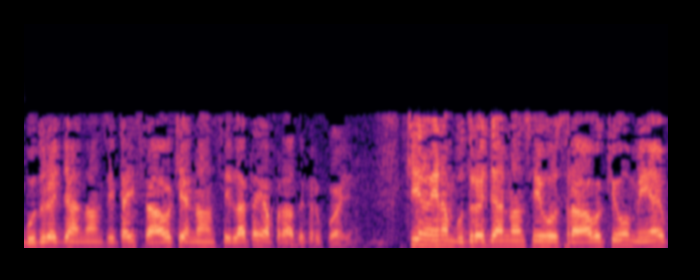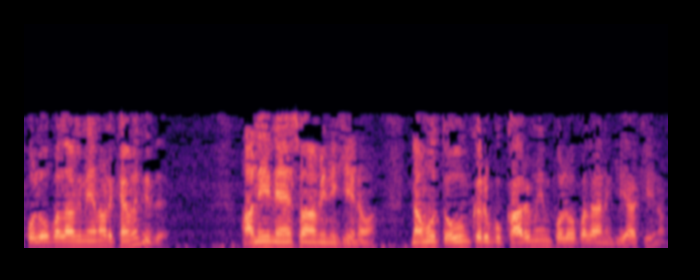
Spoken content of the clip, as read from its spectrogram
බුදුරජාණන් වහන්සේටයි ශ්‍රාවකයන් වහන්සේලාටයි අපරාධ කරපු අය. කියනවා එහෙනම් බුදුරජාණන් වහන්සේ හෝ ශ්‍රාවකයෝ මේ අය පොළොව බලාගෙන යනවට කැමතිද? අනේ නෑ ස්වාමීනි කියනවා. නමුත් ඔවුන් කරපු කර්මයෙන් පොළොව බලාන ගියා කියනවා.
